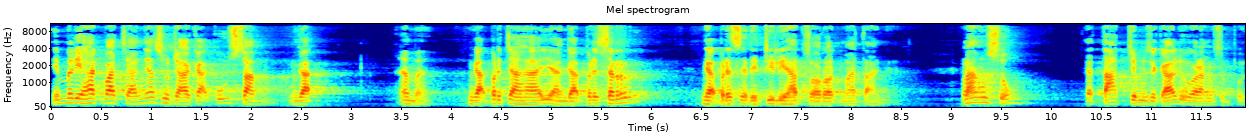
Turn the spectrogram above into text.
Ya, melihat wajahnya sudah agak kusam, enggak apa, enggak bercahaya, enggak berser, enggak berseri dilihat sorot matanya. Langsung tajam sekali orang sebut.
